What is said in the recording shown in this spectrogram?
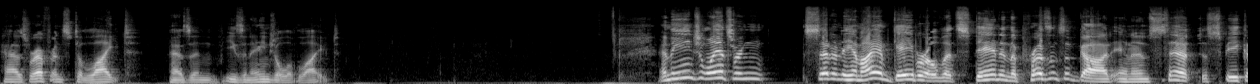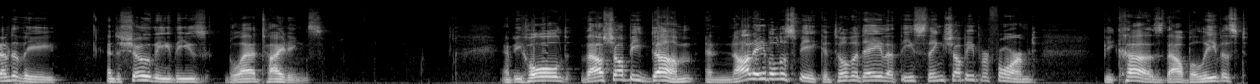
has reference to light, as in he's an angel of light. And the angel answering said unto him, I am Gabriel that stand in the presence of God and am sent to speak unto thee and to show thee these glad tidings. And behold, thou shalt be dumb and not able to speak until the day that these things shall be performed, because thou believest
